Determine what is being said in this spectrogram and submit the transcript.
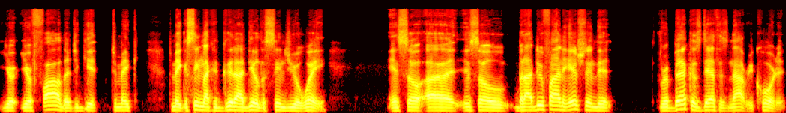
your your father, to get to make to make it seem like a good idea to send you away." And so, uh, and so, but I do find it interesting that Rebecca's death is not recorded.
